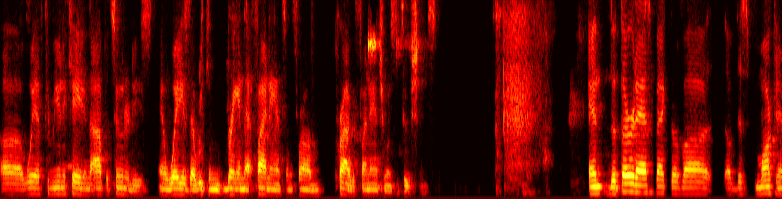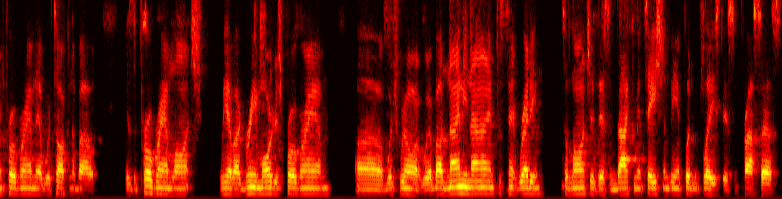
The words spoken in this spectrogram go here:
uh, way of communicating the opportunities and ways that we can bring in that financing from private financial institutions. And the third aspect of, uh, of this marketing program that we're talking about is the program launch. We have our green mortgage program, uh, which we're, we're about 99% ready to launch it. There's some documentation being put in place. There's some process.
